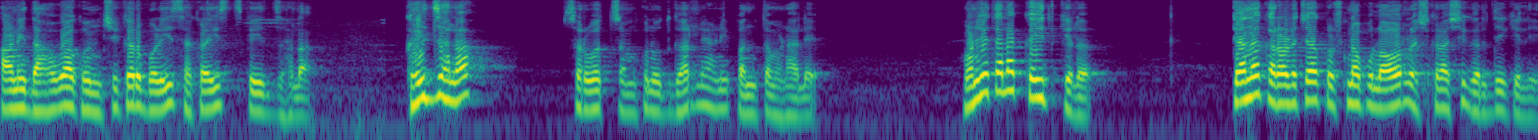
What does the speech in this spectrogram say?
आणि दहावा घुंचीकर बळी सकाळीच कैद झाला. कैद झाला? सर्वच चमकून उद्गारले आणि पंत म्हणाले म्हणजे त्याला कैद केलं? त्यानं कराडच्या कृष्णापुलावर लष्कराशी गर्दी केली.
